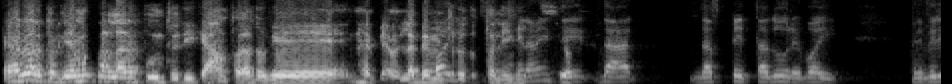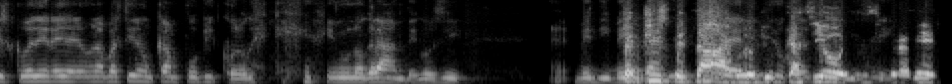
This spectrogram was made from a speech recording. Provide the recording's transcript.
E allora torniamo a parlare appunto di campo, dato che l'abbiamo, poi, introdotto all'inizio. Da, da, spettatore poi preferisco vedere una partita in un campo piccolo che, in uno grande, così. Eh, vedi, vedi più spettacolo, più occasioni, occasioni sicuramente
